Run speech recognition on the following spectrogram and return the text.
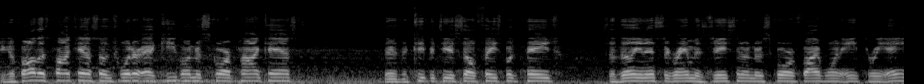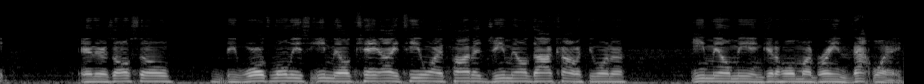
You can follow this podcast on Twitter at keep underscore podcast. There's the Keep It To Yourself Facebook page. Civilian Instagram is Jason underscore 51838. And there's also the world's loneliest email, kitypod at gmail.com if you want to email me and get a hold of my brain that way.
